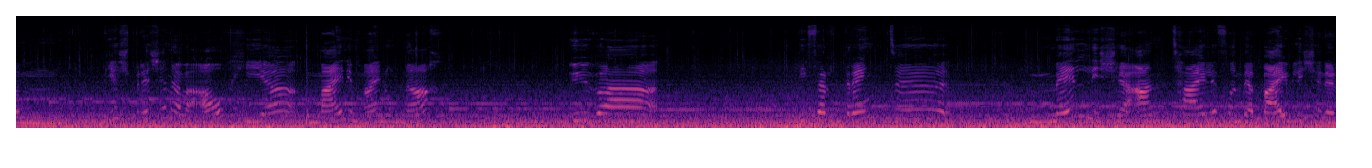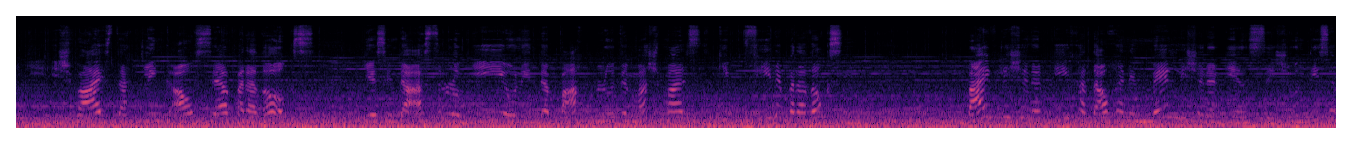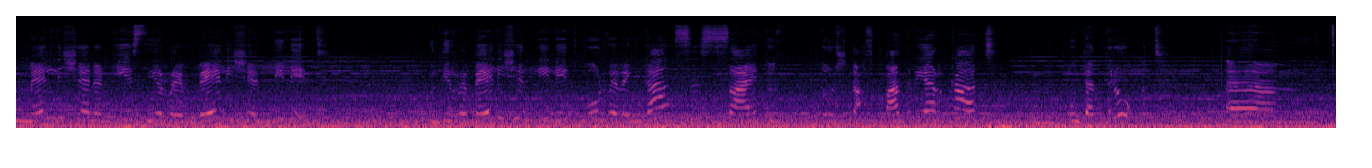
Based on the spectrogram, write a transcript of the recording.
Ähm, wir sprechen aber auch hier, meiner Meinung nach, über die verdrängte männliche Anteile von der weiblichen Energie. Ich weiß, das klingt auch sehr paradox. Jetzt in der Astrologie und in der Bachblüte manchmal gibt viele Paradoxen. Weibliche Energie hat auch eine männliche Energie in sich und diese männliche Energie ist die rebellische Lilith. Und die rebellische Lilith wurde die ganze Zeit durch das Patriarchat unterdrückt. Ähm,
